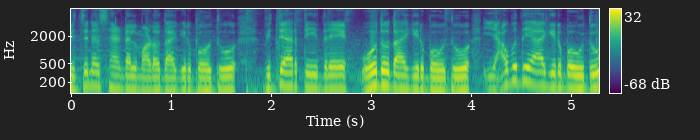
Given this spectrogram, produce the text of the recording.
ಬಿಸ್ನೆಸ್ ಹ್ಯಾಂಡಲ್ ಮಾಡೋದಾಗಿರ್ಬೋದು, ವಿದ್ಯಾರ್ಥಿ ಇದ್ದರೆ ಓದೋದಾಗಿರ್ಬೋದು, ಯಾವುದೇ ಆಗಿರ್ಬೋದು,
